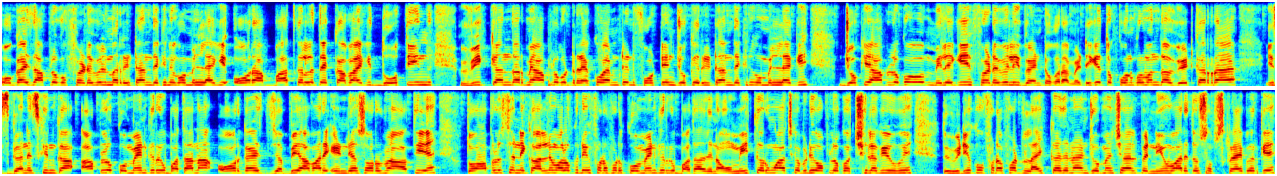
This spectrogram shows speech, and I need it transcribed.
वो गाइज़ आप लोग को फेडेबल में रिटर्न देखने को मिल जाएगी। और आप बात कर लेते हैं कब आएगी दो तीन वीक के अंदर में आप लोग को ड्रैको एम टेन फोर्टीन जो कि रिटर्न देखने को मिल जाएगी, जो कि आप लोग को मिलेगी फेडेबल इवेंट वगैरह में, ठीक है? तो कौन कौन बंदा वेट कर रहा है इस गन स्किन का, आप लोग कॉमेंट करके बताना। और गाइज़ जब भी हमारे इंडिया स्टोर में आती है तो आप लोग से निकालने वालों को नहीं, फटाफट कॉमेंट करके बता देना। उम्मीद करूँगा आज का वीडियो आप लोग को अच्छी लगी हुई तो वीडियो को फटाफट लाइक कर देना। जो मैं चैनल पर न्यू आ रहे तो सब्सक्राइब करके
